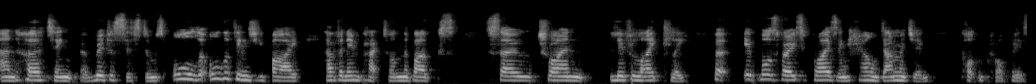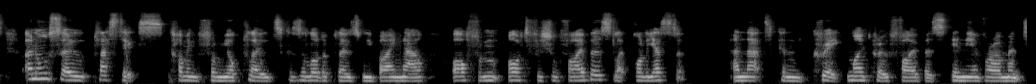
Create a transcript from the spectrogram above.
and hurting river systems. All the, all the things you buy have an impact on the bugs so try and live lightly. But it was very surprising how damaging cotton crop is. And also plastics coming from your clothes, because a lot of clothes we buy now are from artificial fibers like polyester. And that can create microfibers in the environment,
